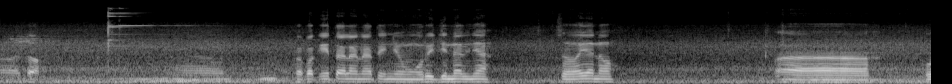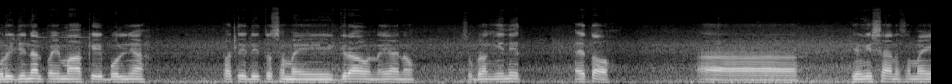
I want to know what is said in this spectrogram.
Ah, ito. Papakita lang natin yung original niya. So ayan oh. Ah, original pa yung mga cable niya. Pati dito sa may ground, ayan oh. Sobrang init. Ito. Ah, yung isa na sa may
